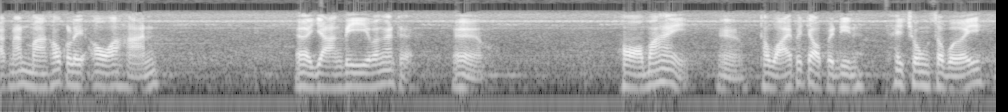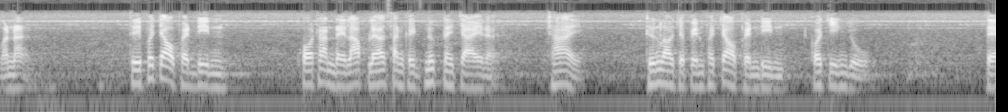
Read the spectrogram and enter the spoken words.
ากนั้นมาเขาก็เลยเอาอาหาร เอออย่างดีว่างั้นเถอะเออห่อมาให้เออถวายพระเจ้าแผ่นดิน ให้ชงเสวยวันนั้นที่พระเจ้าแผ่นดินพอท่านได้รับแล้วท่านก็นึกในใจนะ่ะ ใช่ ถึงเราจะเป็นพระเจ้าแผ่นดินก็จริงอยู่ แต่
